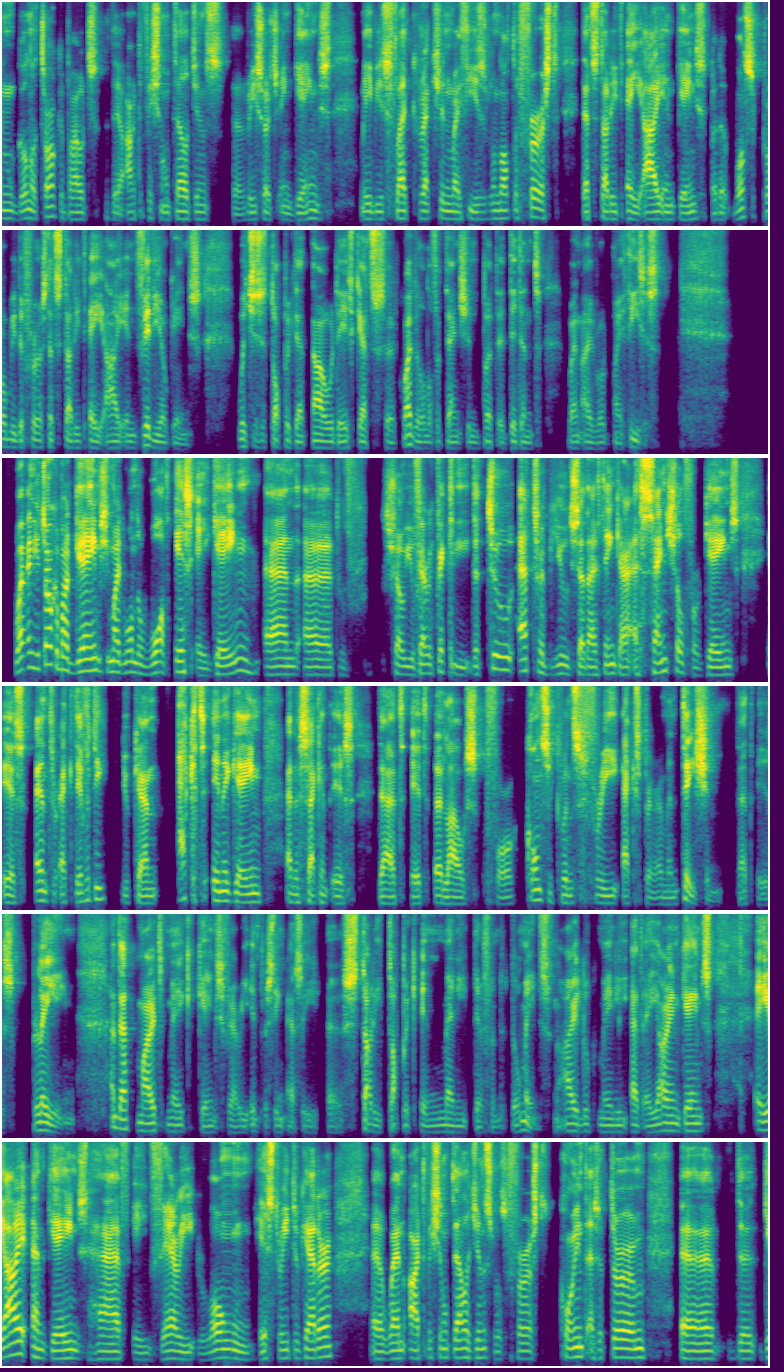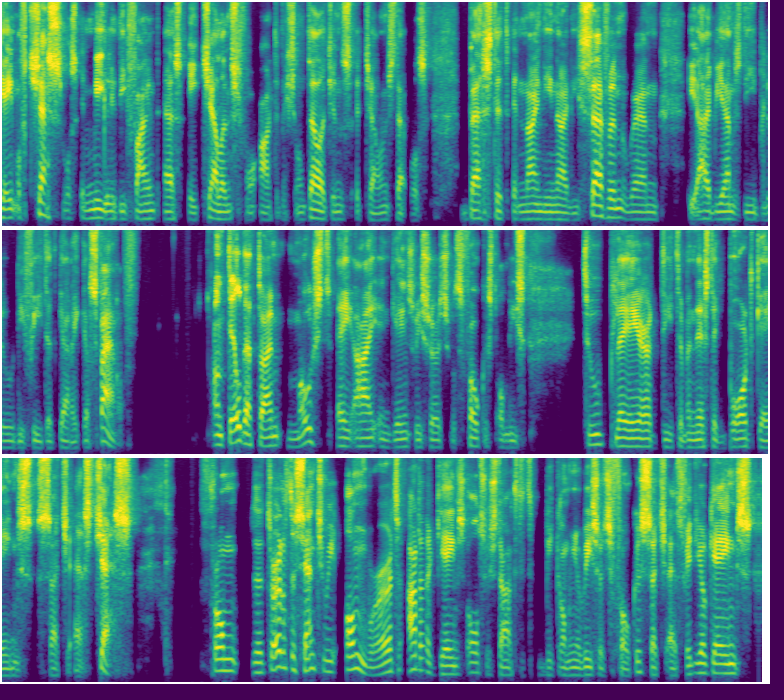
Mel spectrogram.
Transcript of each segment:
I am going to talk about the artificial intelligence uh, research in games. Maybe a slight correction, my thesis was not the first that studied AI in games, but it was probably the first that studied AI in video games, which is a topic that nowadays gets uh, quite a lot of attention, but it didn't when I wrote my thesis. When you talk about games, you might wonder what is a game? And uh, to show you very quickly the two attributes that I think are essential for games is interactivity. You can act in a game. And the second is that it allows for consequence-free experimentation that is playing. And that might make games very interesting as a, a, study topic in many different domains. Now, I look mainly at AI and games. AI and games have a very long history together. Uh, when artificial intelligence was first coined as a term, uh, the game of chess was immediately defined as a challenge for artificial intelligence, a challenge that was bested in 1997 when the IBM's Deep Blue defeated Garry Kasparov. Until that time, most AI in games research was focused on these two-player deterministic board games such as chess. From the turn of the century onward, other games also started becoming a research focus, such as video games,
